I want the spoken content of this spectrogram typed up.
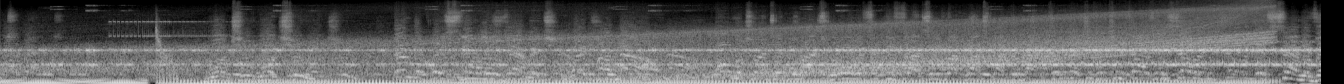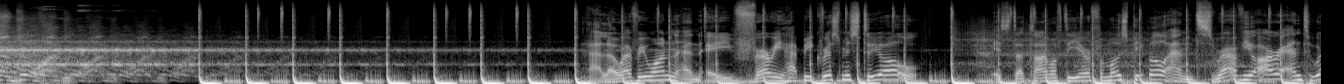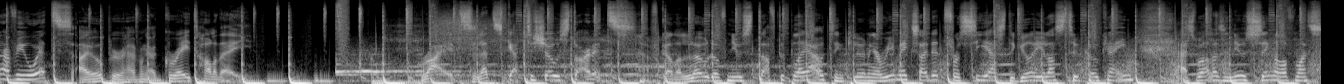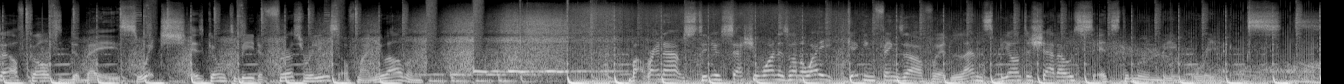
One, two, one, two. And a damage right about now. On the turntable racks with all the 50 facts and rock rocks back to back. Coming at you for 2007. It's Sander Van Doorn. Hello, everyone, and a very happy Christmas to you all. It's that time of the year for most people, and wherever you are and whoever you're with, I hope you're having a great holiday. Right, so let's get the show started. I've got a load of new stuff to play out, including a remix I did for Sia The Girl You Lost to Cocaine, as well as a new single of myself called The Bass, which is going to be the first release of my new album. But right now, Studio Session 1 is on the way, kicking things off with Lens Beyond the Shadows, it's the Moonbeam remix.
